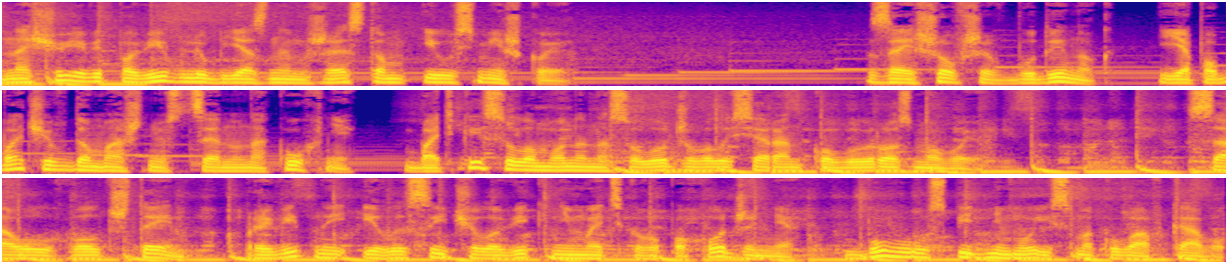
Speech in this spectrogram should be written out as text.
на що я відповів люб'язним жестом і усмішкою. Зайшовши в будинок, я побачив домашню сцену на кухні, батьки Соломона насолоджувалися ранковою розмовою. Саул Голдштейн, привітний і лисий чоловік німецького походження, був у спідньому і смакував каву.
